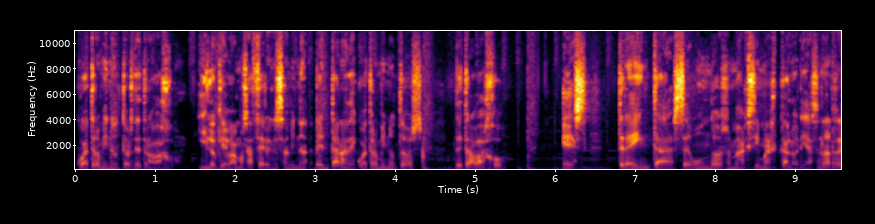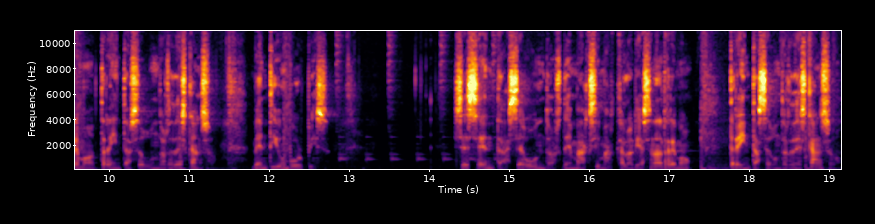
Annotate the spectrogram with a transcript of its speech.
4 minutos de trabajo. Y lo que vamos a hacer en esa ventana de 4 minutos de trabajo es 30 segundos máximas calorías en el remo, 30 segundos de descanso, 21 burpees, 60 segundos de máximas calorías en el remo, 30 segundos de descanso,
